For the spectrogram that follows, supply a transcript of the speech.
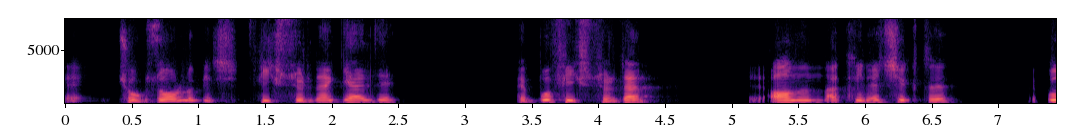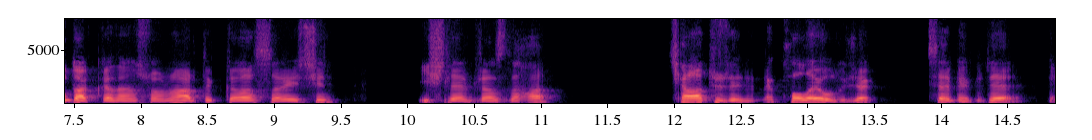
E, çok zorlu bir fikstürden geldi. Ve bu fikstürden e, alnının akıyla çıktı. Bu dakikadan sonra artık Galatasaray için işler biraz daha kağıt üzerinde kolay olacak. Sebebi de e,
